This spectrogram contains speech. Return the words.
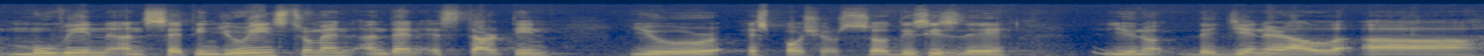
moving and setting your instrument, and then starting your exposure. So this is the, you know, the general uh,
